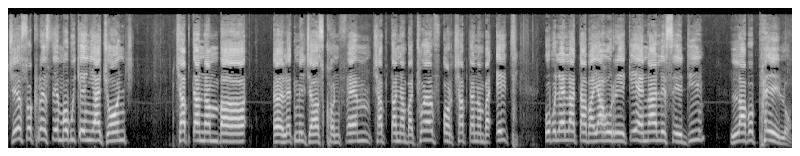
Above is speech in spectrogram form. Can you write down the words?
Jesu Kriste mo bukeng ya John chapter number uh, let me just confirm chapter number 12 or chapter number 8 o bolela taba ya gore ke ena lesedi la bophelo.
